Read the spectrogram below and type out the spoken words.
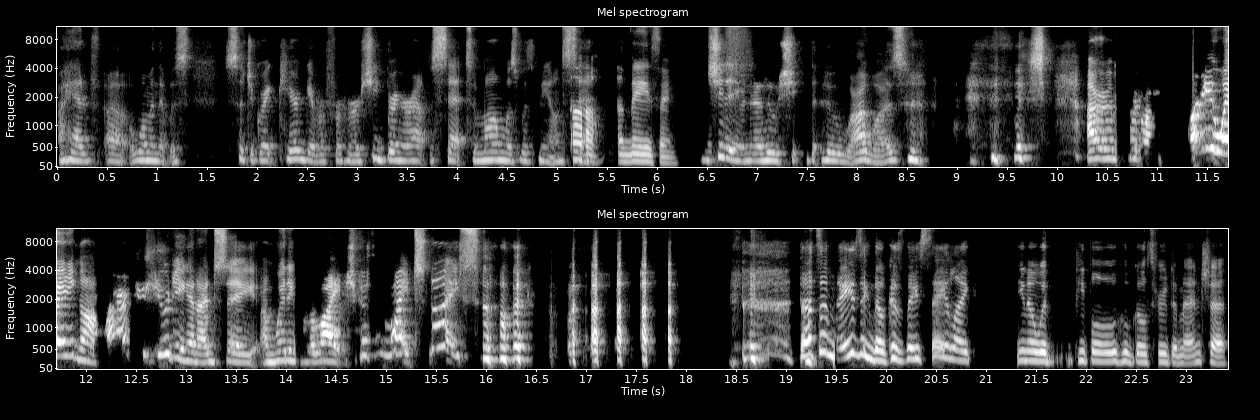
I had a woman that was such a great caregiver for her. She'd bring her out to set. So mom was with me on set. Oh, amazing. She didn't even know who she who I was. I remember, what are you waiting on? Why aren't you shooting? And I'd say, I'm waiting for the light. She goes, the light's nice. Amazing though, because they say like, you know, with people who go through dementia,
